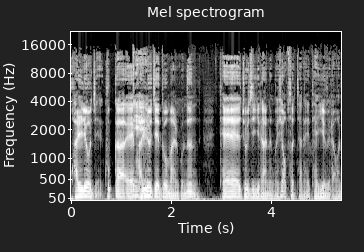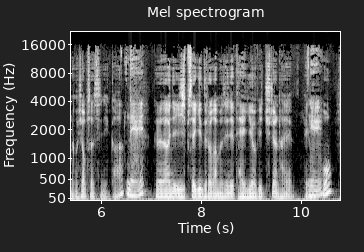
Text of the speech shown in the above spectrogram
관료제, 국가의 네. 관료제도 말고는 대조직이라는 것이 없었잖아요. 대기업이라고 하는 것이 없었으니까. 네. 그러다가 이제 20세기 들어가면서 이제 대기업이 출연하게 되었고 네.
